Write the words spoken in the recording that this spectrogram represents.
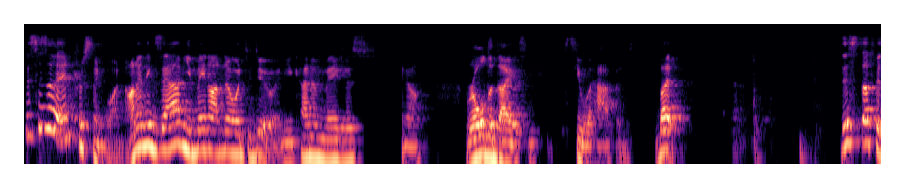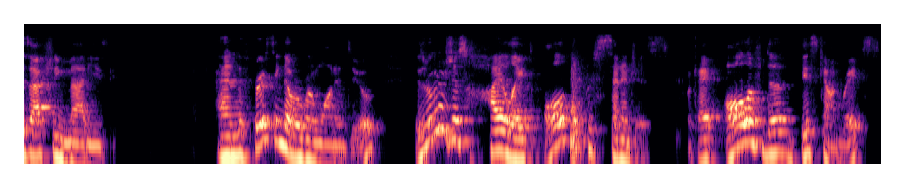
this is an interesting one. On an exam, you may not know what to do and you kind of may just, you know, roll the dice and see what happens. But this stuff is actually mad easy. And the first thing that we're going to want to do is we're going to just highlight all of the percentages, okay? All of the discount rates,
